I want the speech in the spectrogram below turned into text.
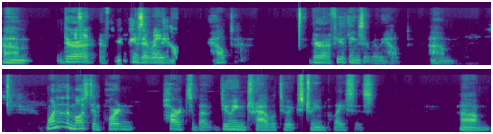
um, there are a few things that really help, helped. There are a few things that really helped. Um, one of the most important parts about doing travel to extreme places um,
